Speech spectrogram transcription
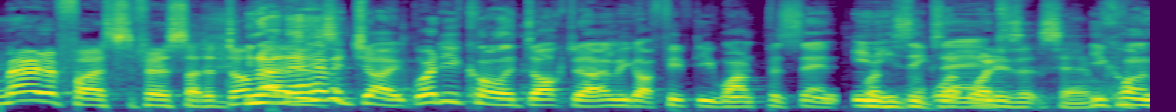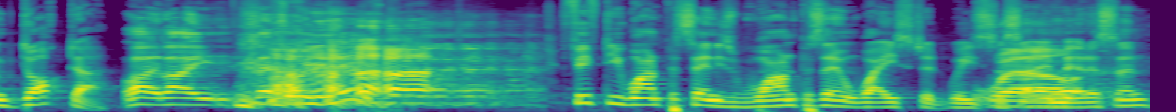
Married at First First Sight, You know, they have a joke. What do you call a doctor only got 51% in What- his what- exam? what is it, Sam? You call him doctor. Like, like that's all you need. 51% is 1% wasted, we used to say in medicine.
